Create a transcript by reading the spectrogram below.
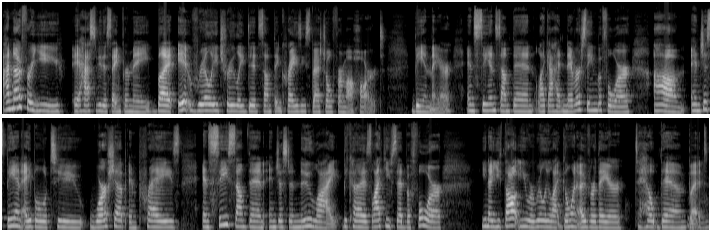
I know for you, it has to be the same for me, but it really, truly did something crazy special for my heart being there and seeing something like I had never seen before um, and just being able to worship and praise and see something in just a new light because like you said before you know you thought you were really like going over there to help them but mm-hmm.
